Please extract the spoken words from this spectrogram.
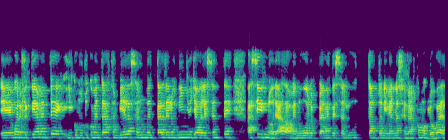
Eh, bueno, efectivamente, y como tú comentabas también, la salud mental de los niños y adolescentes ha sido ignorada a menudo en los planes de salud, tanto a nivel nacional como global.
